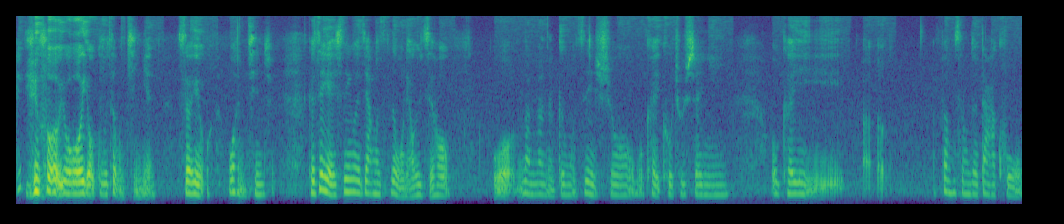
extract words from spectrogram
因为我有我有过这种经验，所以我，我很清楚。可是也是因为这样自我疗愈之后，我慢慢的跟我自己说，我可以哭出声音，我可以呃放松的大哭，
